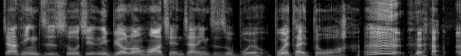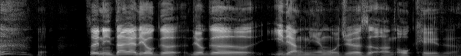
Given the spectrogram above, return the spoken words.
家庭支出其实你不要乱花钱，家庭支出不会不会太多 啊。所以你大概留个留个一两年，我觉得是很 OK 的。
